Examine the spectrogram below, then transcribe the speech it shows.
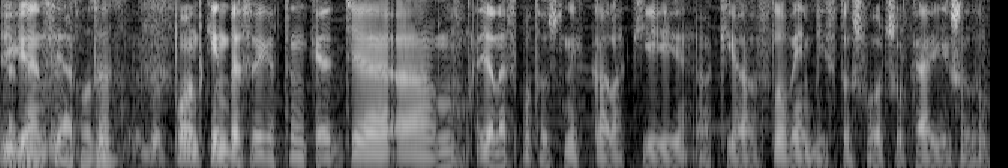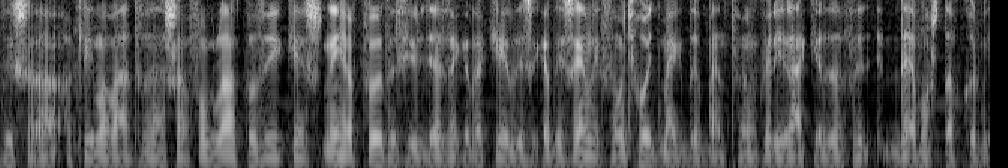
Igen, mutat. pont kint beszélgettünk egy, um, egy Potocsnikkal, aki, aki a szlovén biztos volt sokáig, és azóta is a, a klímaváltozással foglalkozik, és néha fölteszi ugye ezeket a kérdéseket, és emlékszem, hogy hogy megdöbbentem, amikor rákérdezett, hogy de most akkor mi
